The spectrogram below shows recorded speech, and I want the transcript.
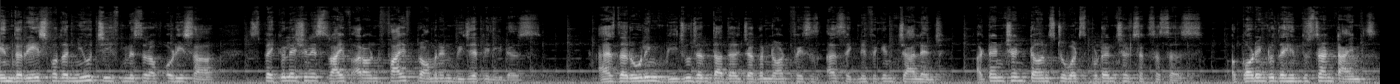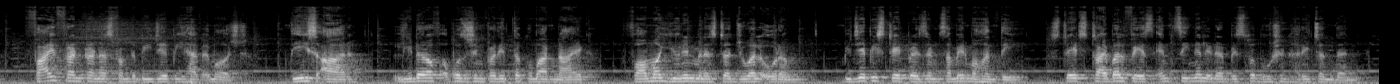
In the race for the new Chief Minister of Odisha, speculation is rife around five prominent BJP leaders. As the ruling Biju Janata Dal Juggernaut faces a significant challenge, attention turns towards potential successors. According to the Hindustan Times, five frontrunners from the BJP have emerged. These are Leader of Opposition Pradipta Kumar Naik, former Union Minister Jual Oram, BJP State President Samir Mohanty, State's tribal face and senior leader Biswa Bhushan Harichandan,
